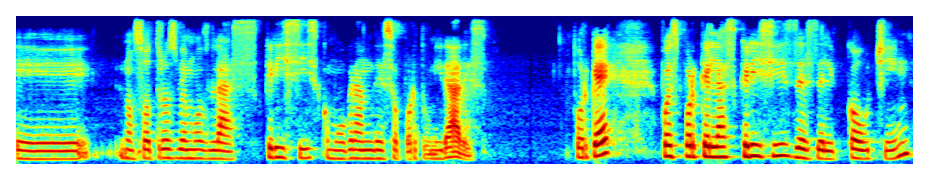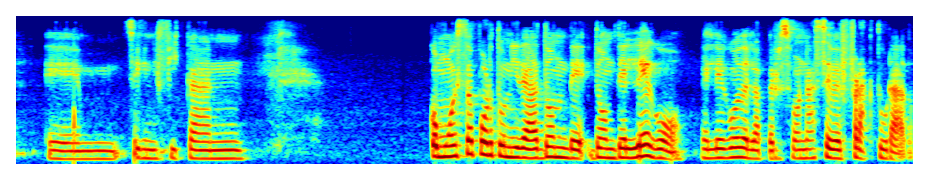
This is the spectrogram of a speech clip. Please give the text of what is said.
eh, nosotros vemos las crisis como grandes oportunidades. ¿Por qué? Pues porque las crisis desde el coaching em, significan como esta oportunidad donde, donde el ego, el ego de la persona se ve fracturado.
